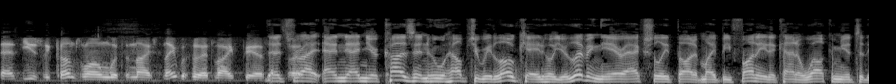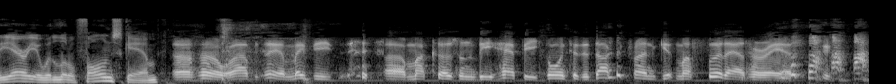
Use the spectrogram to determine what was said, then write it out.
That usually comes along with a nice neighborhood like this. That's But- right. And and your cousin who helped you relocate, who you're living near, actually thought it might be funny to kind of welcome you to the area with a little phone scam. Uh huh. Well, I'll be damned. Maybe uh, my cousin would be happy going to the doctor trying to get my foot out her ass.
